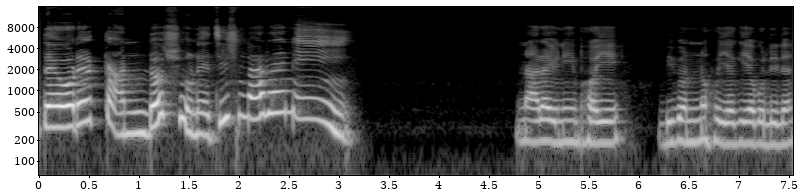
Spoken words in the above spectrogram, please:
দেওরের কাণ্ড শুনেছিস নারায়ণী? নারায়ণী ভয়ে বিবন্ন হইয়া গিয়া বলিলেন,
